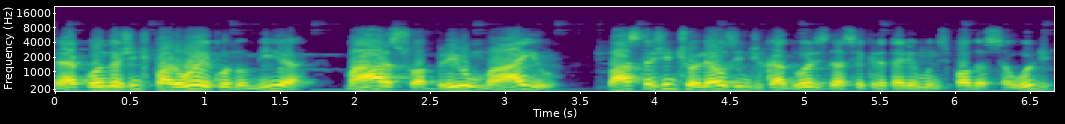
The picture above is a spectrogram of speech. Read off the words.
Né? Quando a gente parou a economia, março, abril, maio, basta a gente olhar os indicadores da Secretaria Municipal da Saúde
